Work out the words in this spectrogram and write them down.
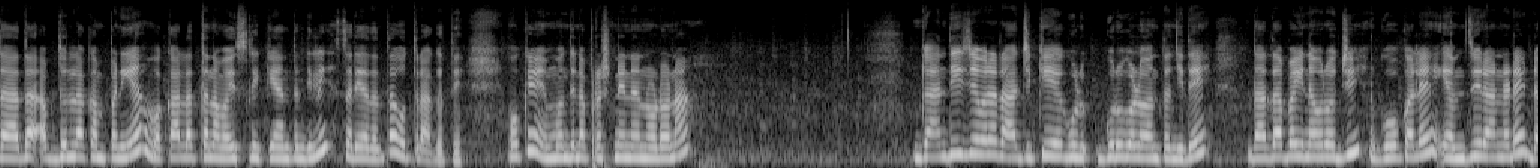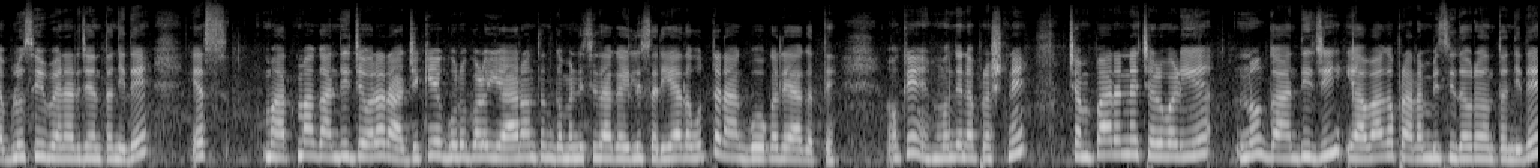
ದಾದಾ ಅಬ್ದುಲ್ಲಾ ಕಂಪನಿಯ ವಕಾಲತ್ತನ ವಹಿಸಲಿಕ್ಕೆ ಅಂತಂದಿಲ್ಲಿ ಸರಿಯಾದಂಥ ಉತ್ತರ ಆಗುತ್ತೆ. ಓಕೆ, ಮುಂದಿನ ಪ್ರಶ್ನೆಯನ್ನು ನೋಡೋಣ. ಗಾಂಧೀಜಿಯವರ ರಾಜಕೀಯ ಗುರು, ಗುರುಗಳು ಅಂತಂದಿದೆ. Dadabhai Naoroji Gokhale M G Ranade, W. C. Banerjee ಅಂತಂದಿದೆ. ಎಸ್. ಮಹಾತ್ಮ ಗಾಂಧೀಜಿಯವರ ರಾಜಕೀಯ ಗುರುಗಳು ಯಾರು ಅಂತಂದು ಗಮನಿಸಿದಾಗ ಇಲ್ಲಿ ಸರಿಯಾದ ಉತ್ತರ ಗೋಖಲೆ ಆಗುತ್ತೆ. ಓಕೆ, ಮುಂದಿನ ಪ್ರಶ್ನೆ. ಚಂಪಾರಣ್ಯ ಚಳವಳಿಯನ್ನು ಗಾಂಧೀಜಿ ಯಾವಾಗ ಪ್ರಾರಂಭಿಸಿದವರು ಅಂತಂದಿದೆ.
